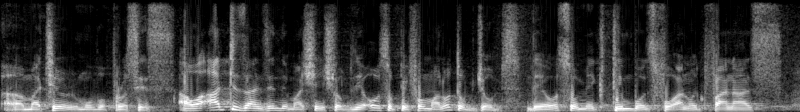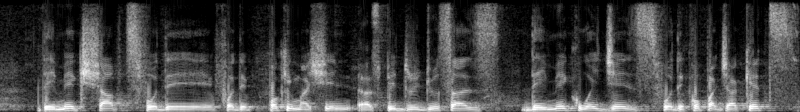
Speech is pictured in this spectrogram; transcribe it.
uh, material removal process. Our artisans in the machine shop, they also perform a lot of jobs. They also make timbers for anode furnace. They make shafts for the, for the poking machine uh, speed reducers. They make wedges for the copper jackets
